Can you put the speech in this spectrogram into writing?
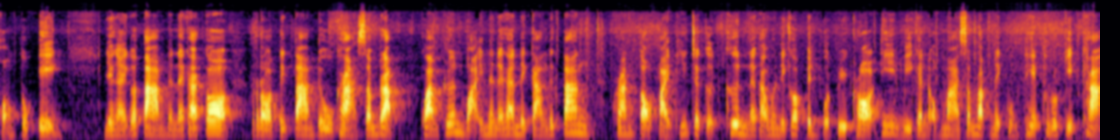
ของตัวเองยังไงก็ตามเนี่ยนะคะก็รอติดตามดูค่ะสำหรับ ความเคลื่อนไหวเนี่ยนะคะในการเลือกตั้งครั้งต่อไปที่จะเกิดขึ้นนะคะวันนี้ก็เป็นบทวิเคราะห์ที่มีกันออกมาสำหรับในกรุงเทพธุรกิจค่ะ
